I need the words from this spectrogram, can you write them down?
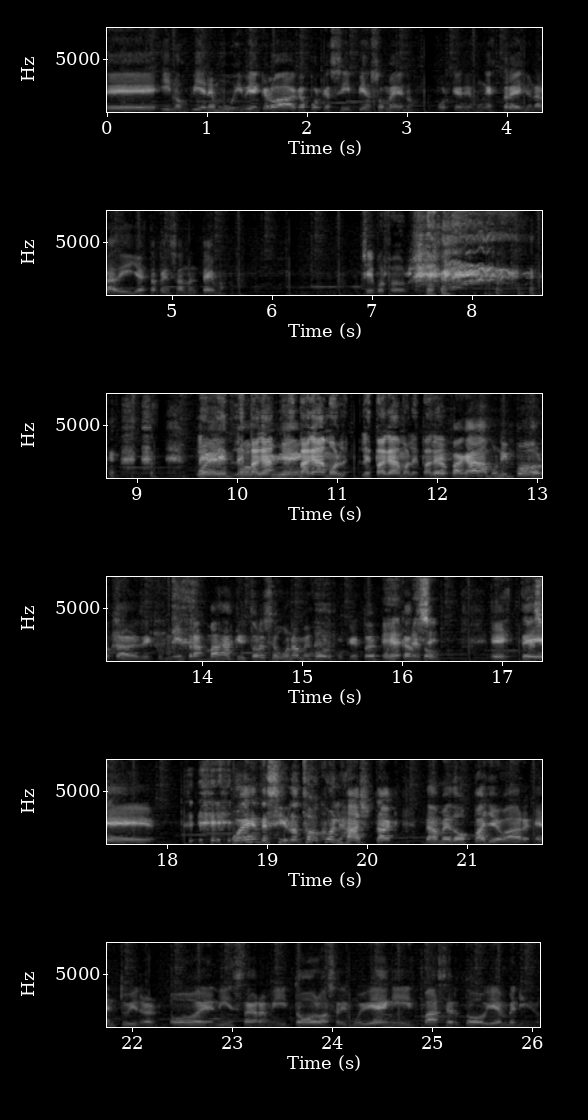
Eh, y nos viene muy bien que lo haga porque así pienso menos, porque es un estrés y una ladilla, está pensando en temas. Sí, por favor. Les, les todo paga- muy bien. les pagamos, les pagamos, les Le pagamos. pagamos, no importa. Mientras más escritores se una, mejor, porque esto es muy Eh, eh, cansón. sí. Este. Pueden decirlo todo con el hashtag dame dos para llevar en Twitter o en Instagram y todo va a salir muy bien y va a ser todo bienvenido.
